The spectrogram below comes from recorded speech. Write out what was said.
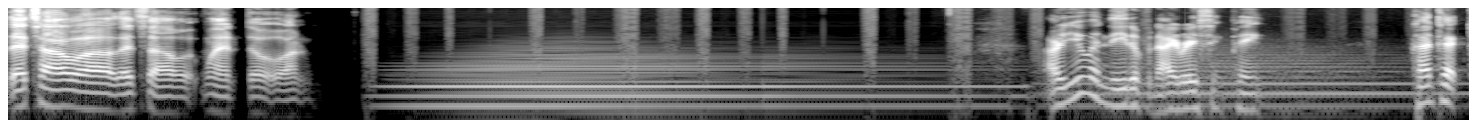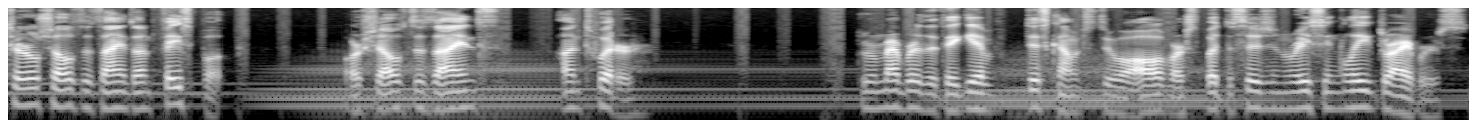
that's how uh, that's how it went though on Are you in need of an iRacing paint? Contact Turtle Shells Designs on Facebook or Shells Designs on Twitter. Remember that they give discounts to all of our Split Decision Racing League drivers.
